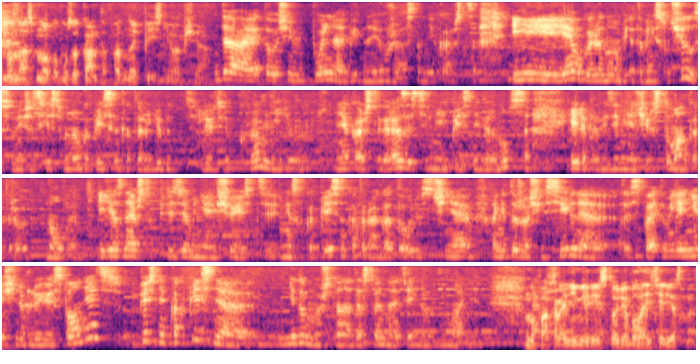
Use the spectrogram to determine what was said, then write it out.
Ну, у нас много музыкантов одной песни вообще. Да, это очень больно, обидно и ужасно, мне кажется. И я ему говорю, ну, этого не случилось. У меня сейчас есть много песен, которые любят люди, кроме нее. Мне кажется, гораздо сильнее песни «Вернуться» или «Проведи меня через туман», которая вот новая. И я знаю, что впереди у меня еще есть несколько песен, которые я готовлю, сочиняю. Они тоже очень сильные, то есть поэтому я не очень люблю ее исполнять. Песня как песня, не думаю, что она достойна отдельного внимания. Но, так по крайней мере, история была интересна.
